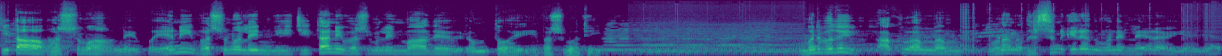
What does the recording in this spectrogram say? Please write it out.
ચિતા ભસ્મ ને એની ભસ્મલીન એ ચિતાની ભસ્મલીન મહાદેવ રમતો હોય એ ભસ્મથી. મને બધું આખું આમ આમ ધોણાના દર્શન કર્યા તો મને લહેર આવી ગયા યાર.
